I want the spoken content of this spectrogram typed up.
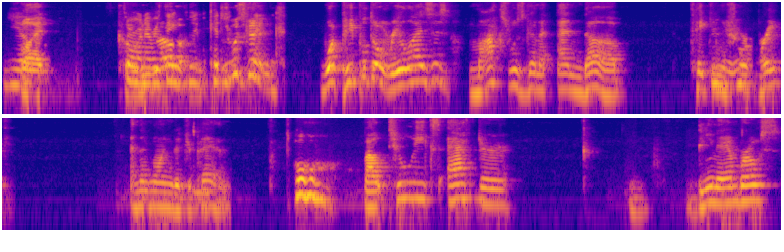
yeah, But throwing everything Rhodes- between the kitchen he was gonna what people don't realize is Mox was gonna end up taking a Mhm. short break and then going to Japan. Oh, About two weeks after Dean Ambrose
